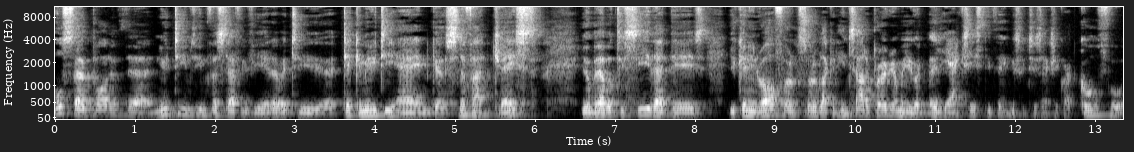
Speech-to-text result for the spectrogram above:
Also, part of the new Teams info stuff, if you head over to uh, Tech Community and go sniff out Jace, you'll be able to see that there's you can enroll for sort of like an insider program where you've got early access to things, which is actually quite cool for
